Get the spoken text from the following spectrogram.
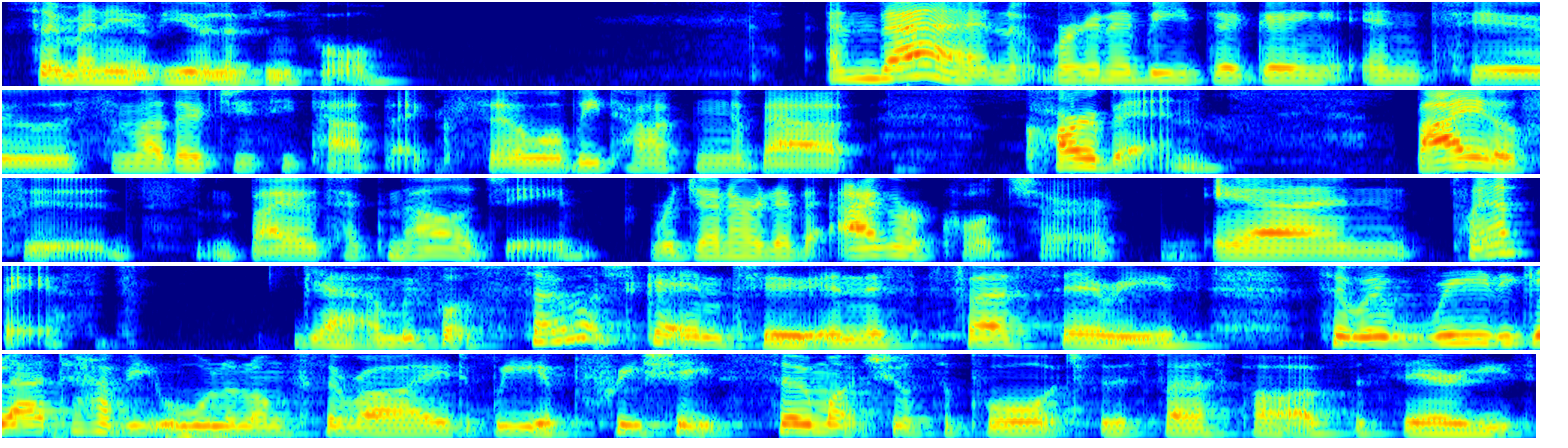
so many of you are looking for. And then we're going to be digging into some other juicy topics. So we'll be talking about carbon, biofoods, biotechnology, regenerative agriculture, and plant based. Yeah, and we've got so much to get into in this first series. So we're really glad to have you all along for the ride. We appreciate so much your support for this first part of the series.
